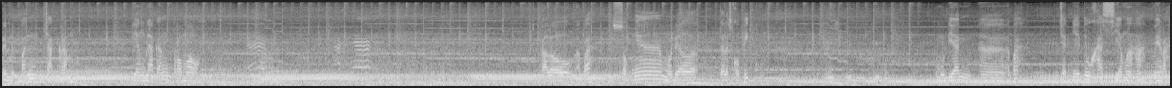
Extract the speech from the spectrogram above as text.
rem depan cakram yang belakang tromol. Kalau apa shocknya model teleskopik. Kemudian eh, apa catnya itu khas Yamaha merah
